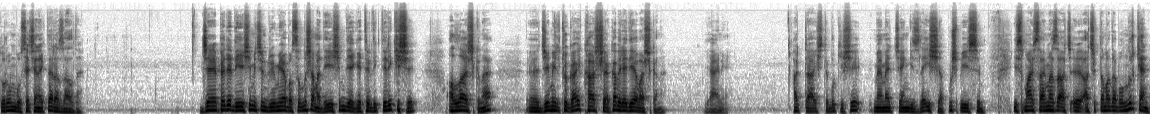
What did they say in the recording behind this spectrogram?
Durum bu. Seçenekler azaldı. CHP'de değişim için düğmeye basılmış ama değişim diye getirdikleri kişi Allah aşkına e, Cemil Tugay Karşıyaka Belediye Başkanı. Yani hatta işte bu kişi Mehmet Cengiz'le iş yapmış bir isim. İsmail Saymaz e, açıklamada bulunurken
